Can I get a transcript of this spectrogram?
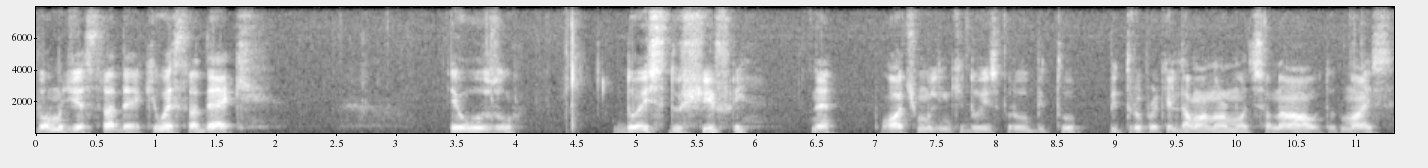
Vamos de extra deck. O extra deck eu uso dois do chifre, né? Ótimo link 2 para o Bitu, Bitru, porque ele dá uma norma adicional e tudo mais.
